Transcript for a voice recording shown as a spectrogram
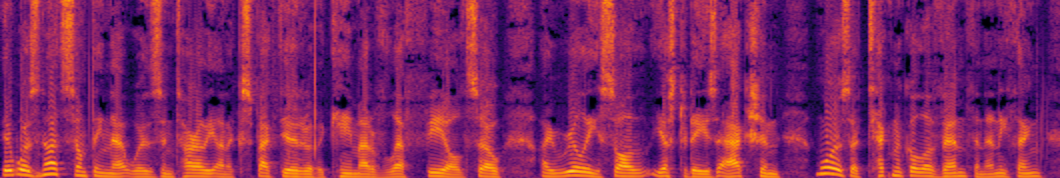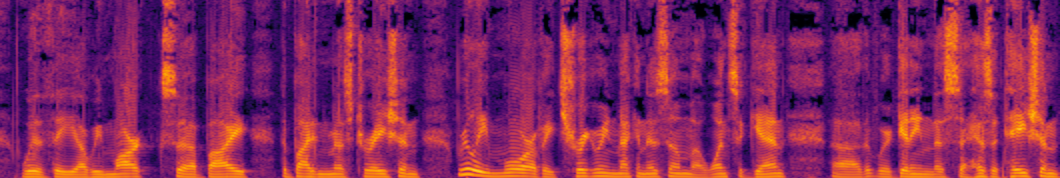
It was not something that was entirely unexpected or that came out of left field. So I really saw yesterday's action more as a technical event than anything, with the uh, remarks uh, by the Biden administration really more of a triggering mechanism. Uh, once again, uh, that we're getting this hesitation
